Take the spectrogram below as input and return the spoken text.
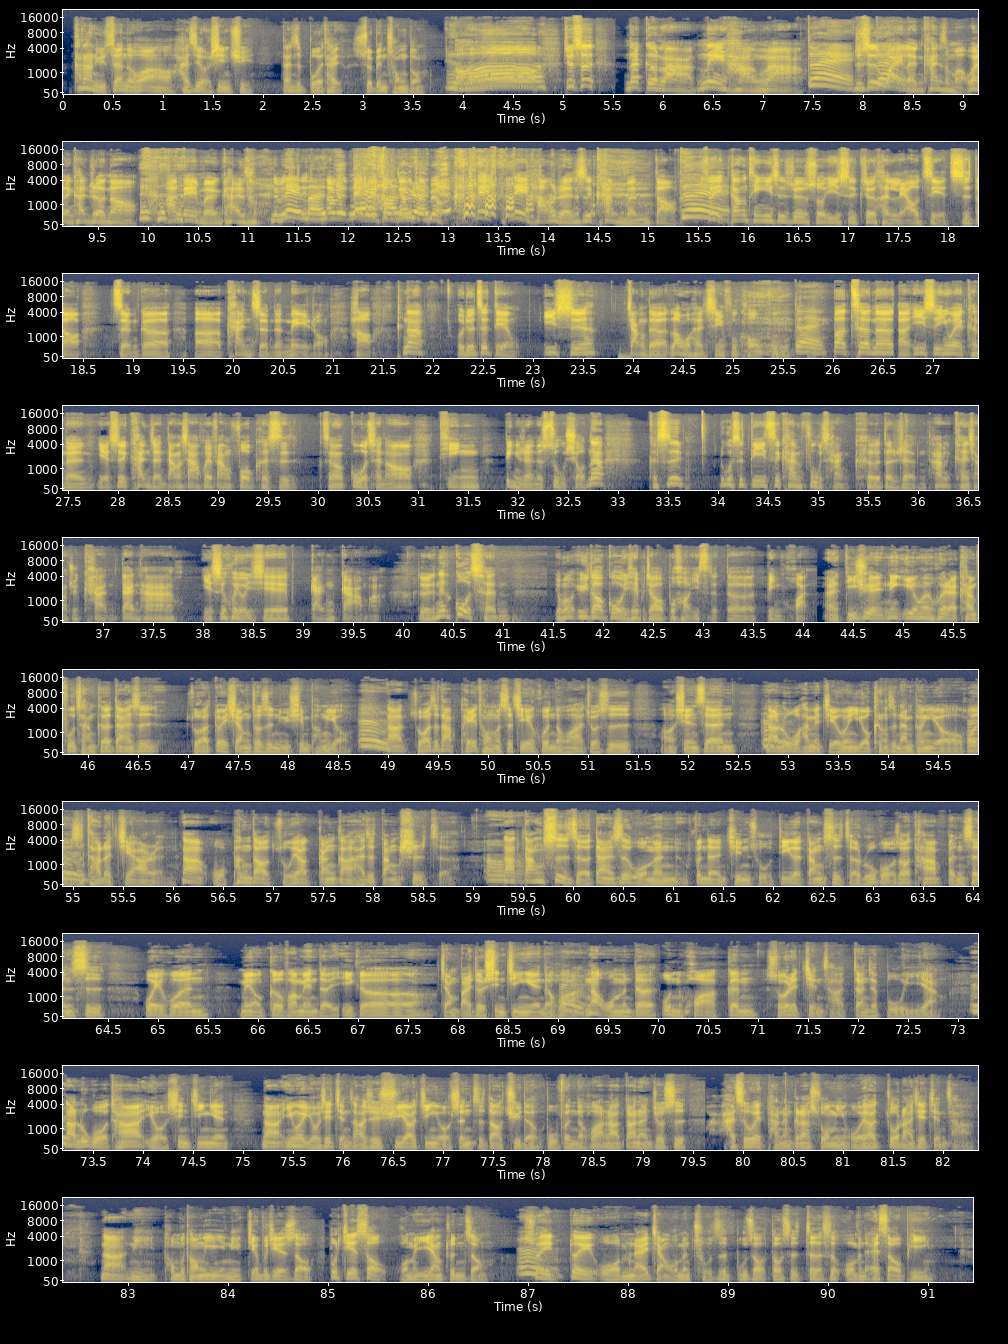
看到女生的话哈，还是有兴趣，但是不会太随便冲动。哦，就是那个啦，内行啦。对，就是外人看什么？外人看热闹，啊，内门看什么？那内门啊不内内门行人没有，内内行人是看门道。对所以刚听医师就是说，医师就很了解，知道整个呃看诊的内容。好，那我觉得这点医师讲的让我很心服口服。对，But 呢，呃，一是因为可能也是看诊当下会非常 focus 整个过程，然后听病人的诉求。那可是如果是第一次看妇产科的人，他们可能想去看，但他也是会有一些尴尬嘛，对，那个过程有没有遇到过一些比较不好意思的的病患？哎，的确，那因为会来看妇产科，当然是主要对象就是女性朋友。嗯，那主要是他陪同的是结婚的话，就是呃先生。那如果还没结婚，有可能是男朋友或者是他的家人。那我碰到主要尴尬的还是当事者。哦那当事者当然是我们分得很清楚。第一个当事者，如果说他本身是未婚，没有各方面的一个讲白就性经验的话，嗯那我们的问话跟所谓的检查这样就不一样。那如果他有性经验，那因为有些检查是需要经由生殖道去的部分的话，那当然就是还是会坦然跟他说明我要做哪些检查。那你同不同意？你接不接受？不接受，我们一样尊重。所以对我们来讲，我们处置步骤都是这个是我们的 SOP。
